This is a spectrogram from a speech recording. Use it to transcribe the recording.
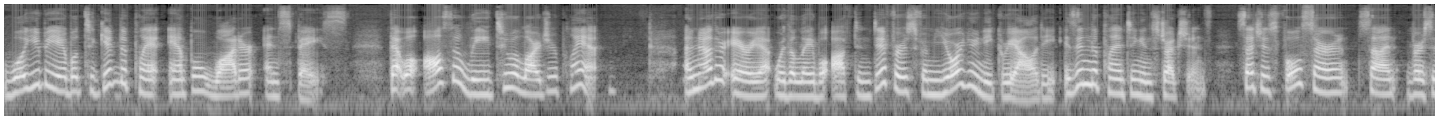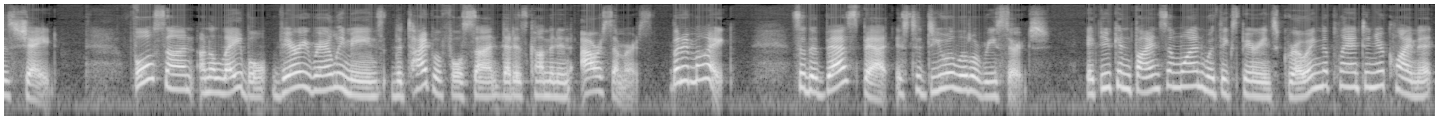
Will you be able to give the plant ample water and space? That will also lead to a larger plant. Another area where the label often differs from your unique reality is in the planting instructions, such as full sun versus shade. Full sun on a label very rarely means the type of full sun that is common in our summers, but it might. So the best bet is to do a little research. If you can find someone with experience growing the plant in your climate,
